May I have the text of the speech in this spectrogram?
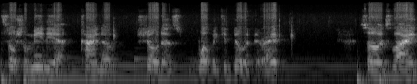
social media kind of showed us what we could do with it, right? So it's like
